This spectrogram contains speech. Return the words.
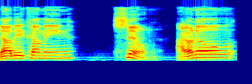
That'll be coming soon. I don't know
